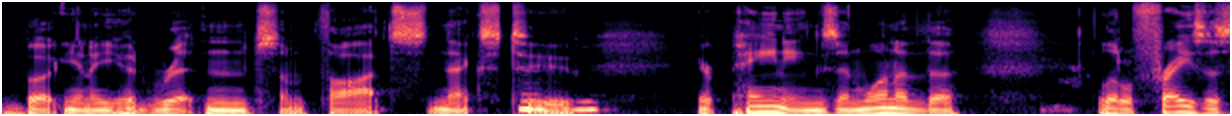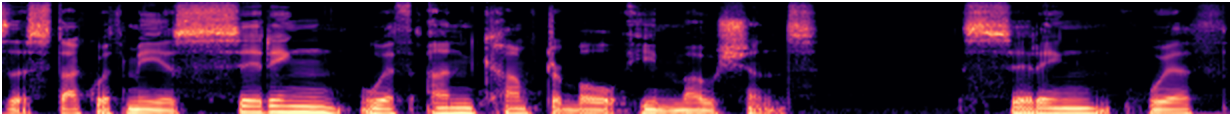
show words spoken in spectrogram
book. You know, you had written some thoughts next to mm-hmm. your paintings, and one of the little phrases that stuck with me is sitting with uncomfortable emotions sitting with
